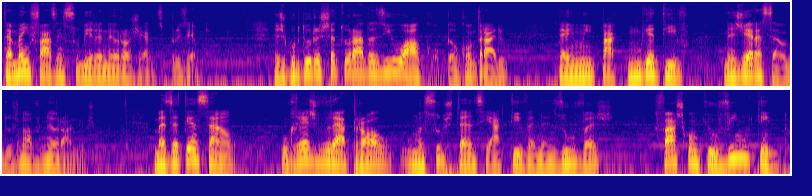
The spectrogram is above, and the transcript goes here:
também fazem subir a neurogênese, por exemplo. As gorduras saturadas e o álcool, pelo contrário, têm um impacto negativo na geração dos novos neurónios. Mas atenção, o resveratrol, uma substância ativa nas uvas, faz com que o vinho tinto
